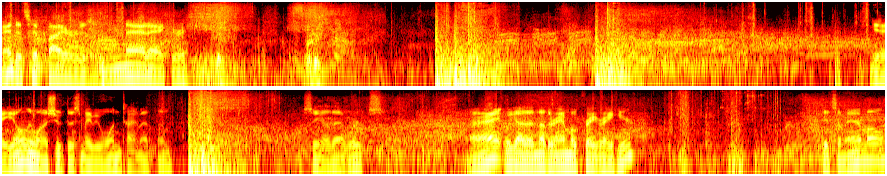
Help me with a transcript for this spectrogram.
And its hip fire is mad accurate. Yeah, you only want to shoot this maybe one time at them. See how that works. Alright, we got another ammo crate right here. Get some ammo.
